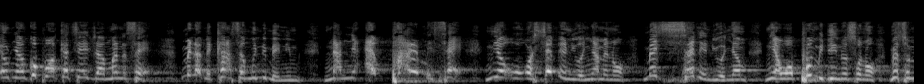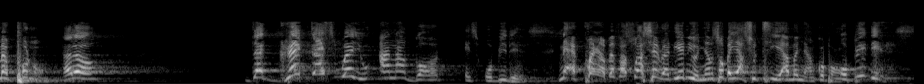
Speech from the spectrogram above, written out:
onyankopɔn ka kyerɛ adwama no sɛ me na meka asɛm no m'anim na me sɛ nea ɔ- ɔhyɛ me anuonyam no mɛhyɛ ne anuonyam nea wɔpo me din no so no me so mɛpo no Hello? The greatest way you honor God is obedience. na ɛkwan a wobɛfa so ahyɛ awurade anuonyam sɛ wobɛyɛ asotie ama Obedience.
